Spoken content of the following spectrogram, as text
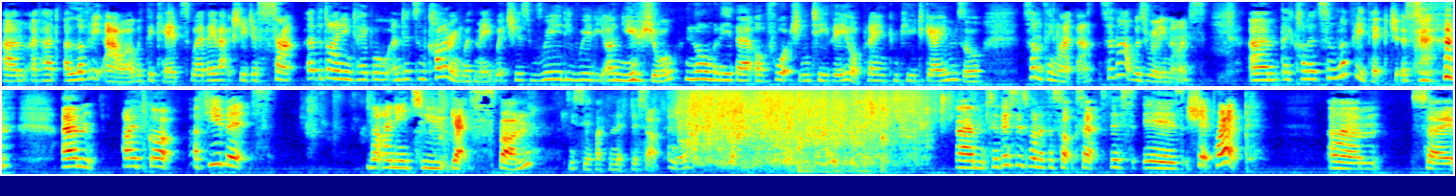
Um, I've had a lovely hour with the kids where they've actually just sat at the dining table and did some colouring with me, which is really, really unusual. Normally they're off watching TV or playing computer games or something like that. So that was really nice. Um, they coloured some lovely pictures. um, I've got a few bits that I need to get spun. Let me see if I can lift this up. Um, so this is one of the sock sets. This is Shipwreck. Um, so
